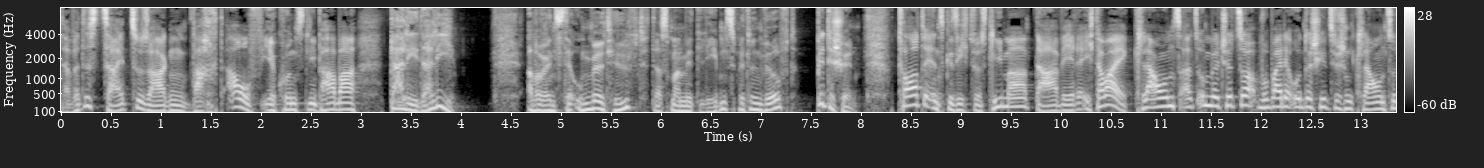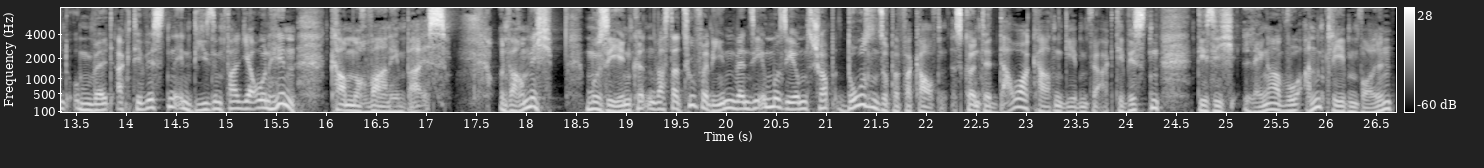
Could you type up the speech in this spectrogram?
Da wird es Zeit zu sagen, wacht auf, ihr Kunstliebhaber, Dali Dali. Aber wenn es der Umwelt hilft, dass man mit Lebensmitteln wirft, bitteschön. Torte ins Gesicht fürs Klima, da wäre ich dabei. Clowns als Umweltschützer, wobei der Unterschied zwischen Clowns und Umweltaktivisten in diesem Fall ja ohnehin kaum noch wahrnehmbar ist. Und warum nicht? Museen könnten was dazu verdienen, wenn sie im Museumsshop Dosensuppe verkaufen. Es könnte Dauerkarten geben für Aktivisten, die sich länger wo ankleben wollen.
